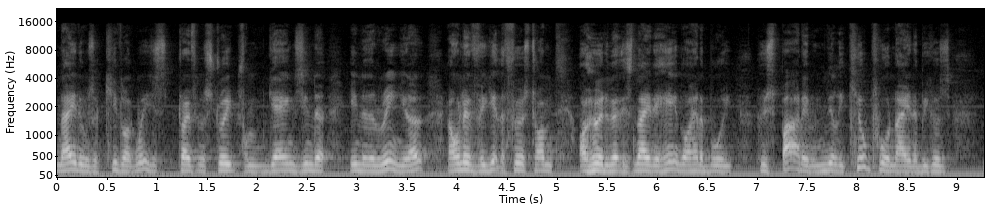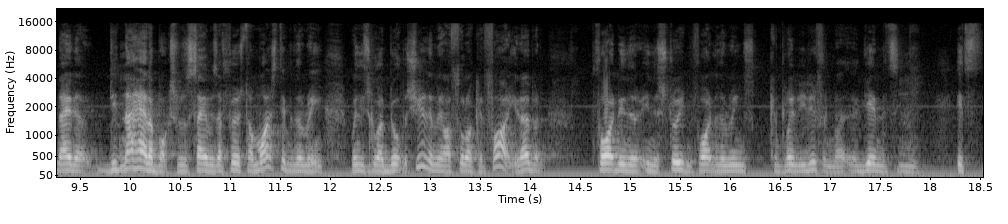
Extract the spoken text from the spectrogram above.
Nader was a kid like me, just straight from the street, from gangs into into the ring. You know, and I'll never forget the first time I heard about this Nader Hamdan. I had a boy who sparred him and nearly killed poor Nader because Nader didn't know how to box. It was the same as the first time I stepped in the ring when this guy built the shit at me. I thought I could fight, you know, but fighting in the in the street and fighting in the ring's completely different. Again, it's mm. it's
